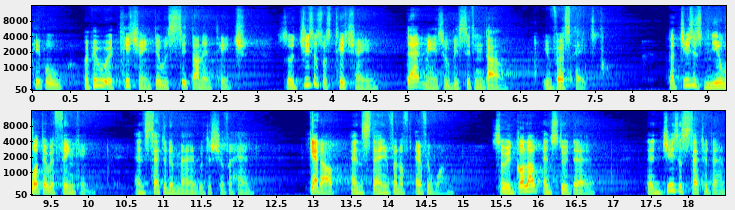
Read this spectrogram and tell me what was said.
people, when people were teaching, they would sit down and teach. So Jesus was teaching that means he would be sitting down in verse 8. But Jesus knew what they were thinking and said to the man with the silver hand, Get up and stand in front of everyone. So he got up and stood there. Then Jesus said to them,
